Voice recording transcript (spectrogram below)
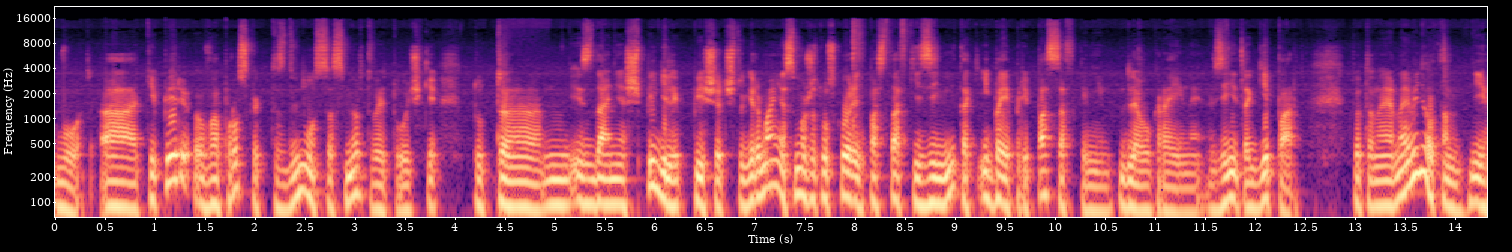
Вот. А теперь вопрос как-то сдвинулся с мертвой точки. Тут э, издание Шпигель пишет, что Германия сможет ускорить поставки зениток и боеприпасов к ним для Украины. Зениток Гепард. Кто-то, наверное, видел, там и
